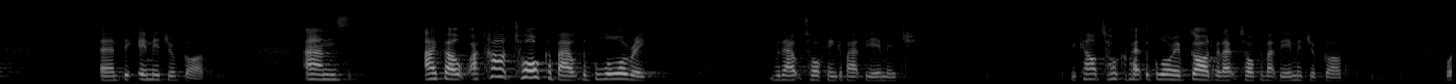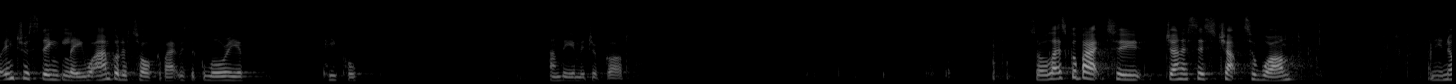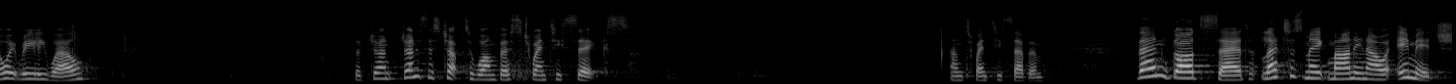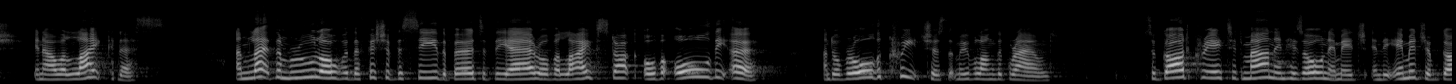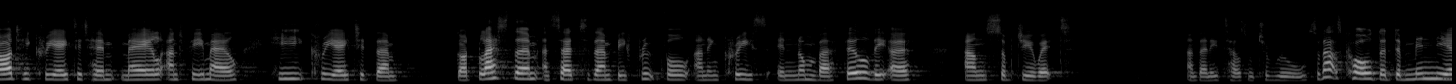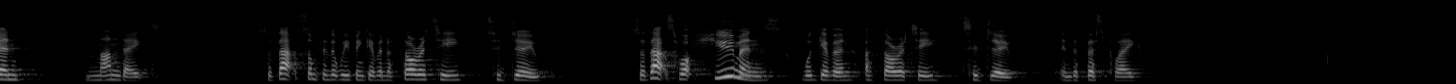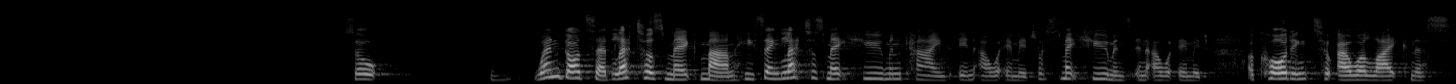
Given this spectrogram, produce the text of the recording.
um, the image of God. And I felt I can't talk about the glory without talking about the image. You can't talk about the glory of God without talking about the image of God. But interestingly, what I'm going to talk about is the glory of people and the image of God. So let's go back to Genesis chapter 1. And you know it really well. So, Gen- Genesis chapter 1, verse 26 and 27. Then God said, Let us make man in our image, in our likeness, and let them rule over the fish of the sea, the birds of the air, over livestock, over all the earth, and over all the creatures that move along the ground. So God created man in his own image. In the image of God, he created him, male and female. He created them. God blessed them and said to them, Be fruitful and increase in number, fill the earth and subdue it. And then he tells them to rule. So that's called the dominion mandate. So that's something that we've been given authority to do. So that's what humans were given authority to do in the first place. So when God said, Let us make man, he's saying, Let us make humankind in our image. Let's make humans in our image, according to our likeness,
